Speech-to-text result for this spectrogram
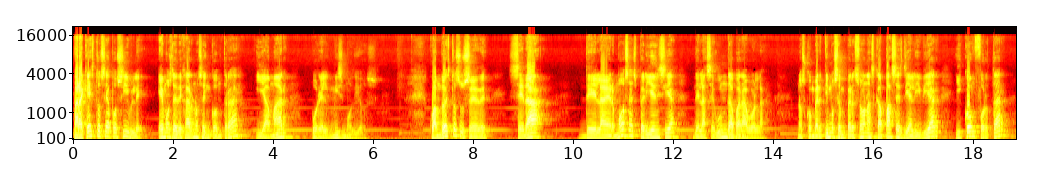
Para que esto sea posible, hemos de dejarnos encontrar y amar por el mismo Dios. Cuando esto sucede, se da de la hermosa experiencia de la segunda parábola. Nos convertimos en personas capaces de aliviar y confortar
